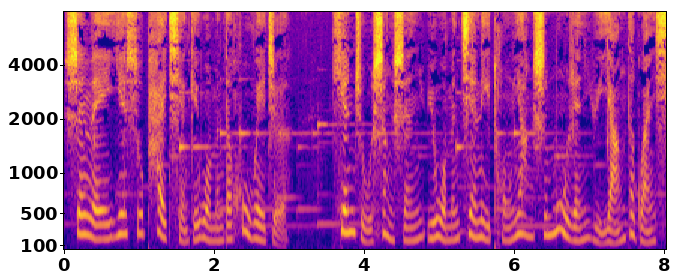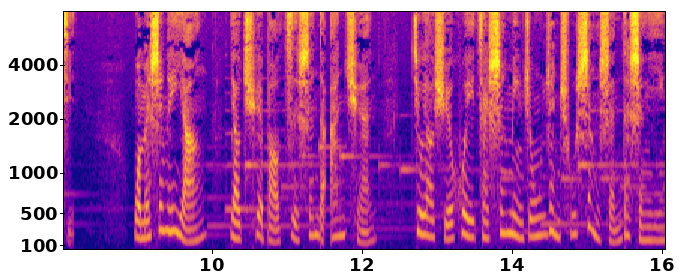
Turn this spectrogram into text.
身为耶稣派遣给我们的护卫者，天主圣神与我们建立同样是牧人与羊的关系。我们身为羊，要确保自身的安全，就要学会在生命中认出圣神的声音，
